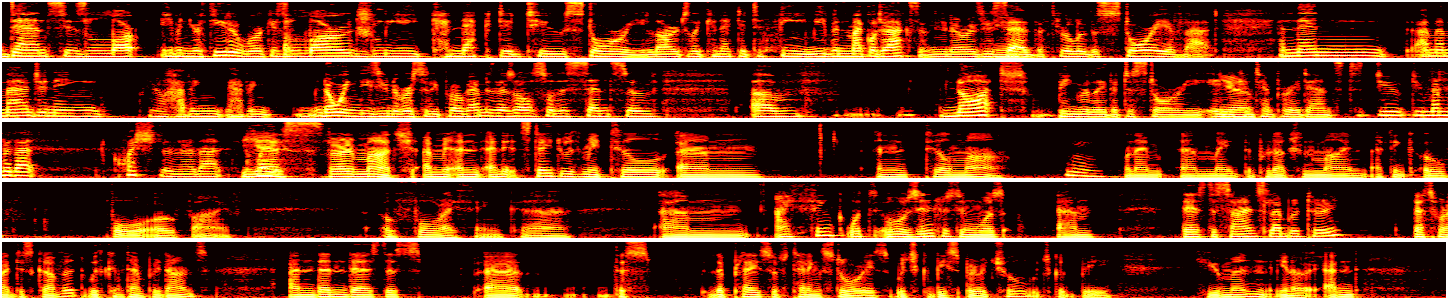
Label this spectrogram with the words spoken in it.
dance is lar- even your theater work is largely connected to story, largely connected to theme. Even Michael Jackson, you know, as you yeah. said, the thriller, the story of that. And then I'm imagining you know, having having knowing these university programs, there's also this sense of of not being related to story in yeah. contemporary dance. Do you do you remember that question or that? Place? Yes, very much. I mean, and and it stayed with me till um, until Ma, hmm. when I um, made the production mine. I think oh four oh five, oh four. I think. Uh, um, I think what what was interesting was um, there's the science laboratory. That's what I discovered with contemporary dance, and then there's this uh, this the place of telling stories, which could be spiritual, which could be human, you know, and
